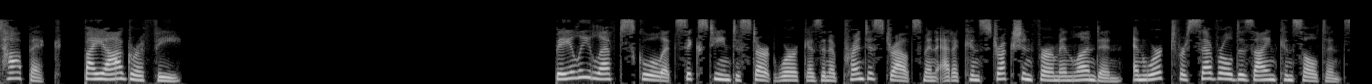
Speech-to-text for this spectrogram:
Topic. Biography Bailey left school at 16 to start work as an apprentice draughtsman at a construction firm in London, and worked for several design consultants.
